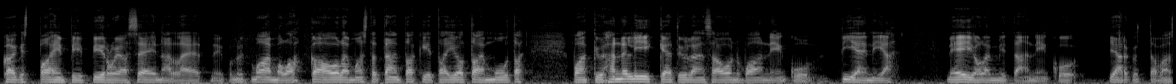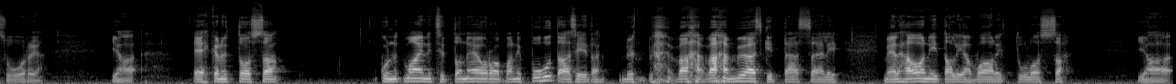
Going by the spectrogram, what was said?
kaikista pahimpia piruja seinälle, että niin nyt maailma lakkaa olemasta tämän takia tai jotain muuta, vaan kyllähän ne liikkeet yleensä on vaan niin kuin pieniä. Ne ei ole mitään niin kuin järkyttävän suuria. Ja ehkä nyt tuossa, kun nyt mainitsit tuon Euroopan, niin puhutaan siitä nyt vähän, vähän myöskin tässä, eli meillähän on Italian vaalit tulossa, ja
